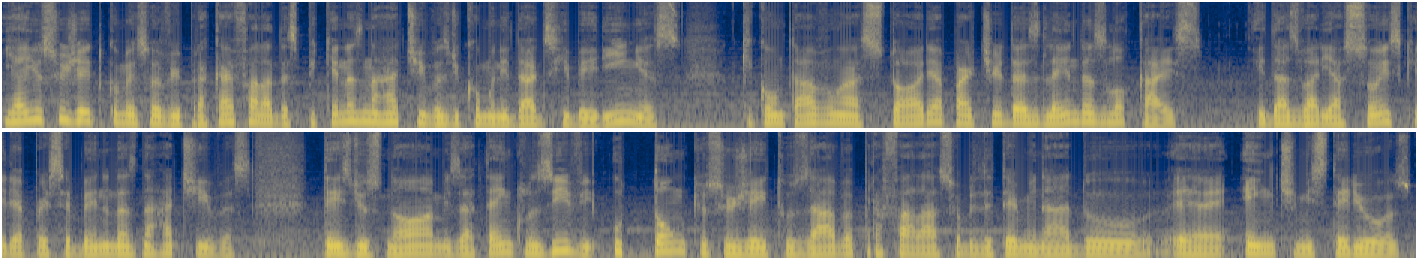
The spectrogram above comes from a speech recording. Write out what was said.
E aí o sujeito começou a vir para cá e falar das pequenas narrativas de comunidades ribeirinhas que contavam a história a partir das lendas locais e das variações que ele ia percebendo nas narrativas, desde os nomes até inclusive o tom que o sujeito usava para falar sobre determinado é, ente misterioso.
